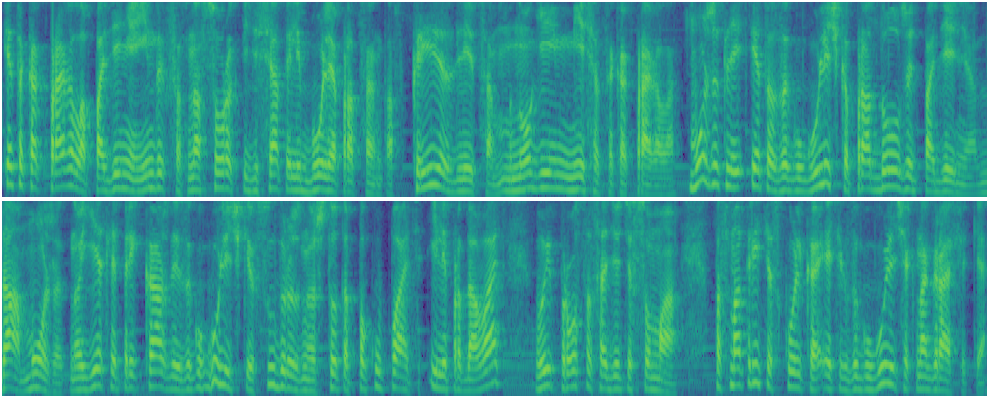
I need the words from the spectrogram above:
это, как правило, падение индексов на 40, 50 или более процентов. Кризис длится многие месяцы, как правило. Может ли эта загугулечка продолжить падение? Да, может, но если при каждой загугулечке судорожно что-то покупать или продавать, вы просто сойдете с ума. Посмотрите, сколько этих загугулечек на графике.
